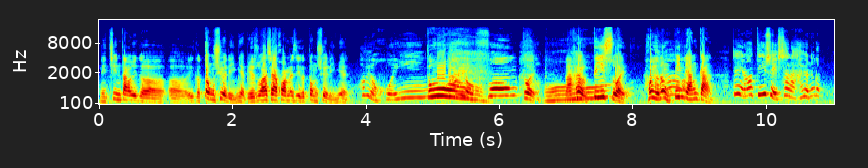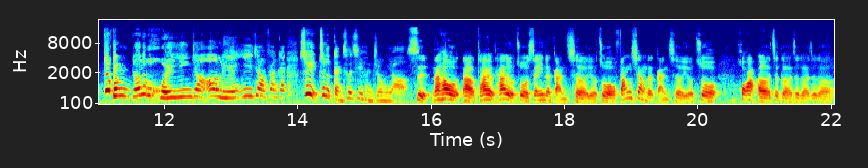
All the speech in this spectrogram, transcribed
你进到一个呃一个洞穴里面，比如说它现在画面是一个洞穴里面，会不会有回音？对，有风，对，哦，然后还有滴水，会有那种冰凉感。对，然后滴水下来，还有那个噔，然后那个回音这样哦，涟漪这样放开，所以这个感测器很重要。是，然后啊，它它有做声音的感测，有做方向的感测，有做画呃这个这个这个。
